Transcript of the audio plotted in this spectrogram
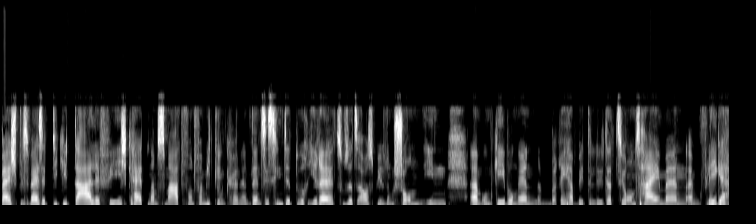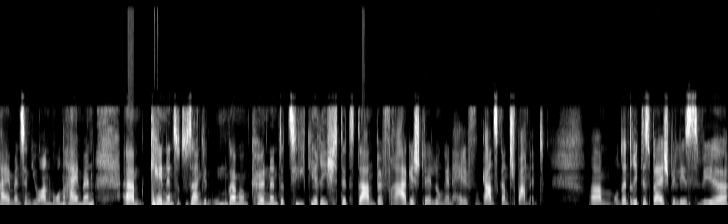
beispielsweise digitale Fähigkeiten am Smartphone vermitteln können. Denn sie sind ja durch ihre Zusatzausbildung schon in ähm, Umgebungen, Rehabilitationsheimen, ähm, Pflegeheimen, Seniorenwohnheimen, ähm, kennen sozusagen den Umgang und können da zielgerichtet dann bei Fragestellungen helfen. Ganz, ganz spannend. Ähm, und ein drittes Beispiel ist, wir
